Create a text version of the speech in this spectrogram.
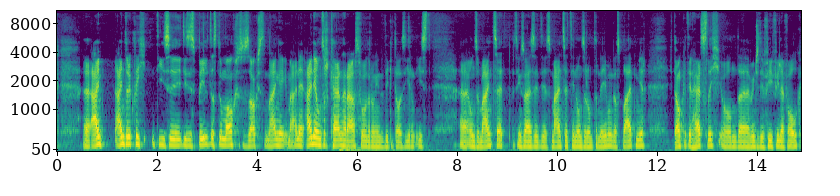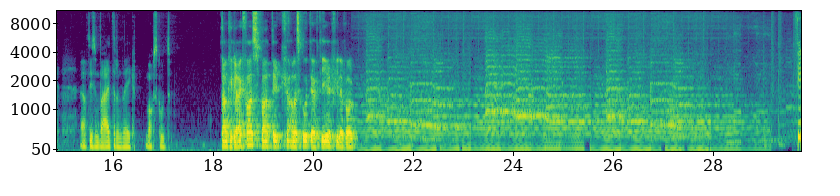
äh, ein, eindrücklich diese, dieses Bild, das du machst. Du sagst, meine, meine, eine unserer Kernherausforderungen in der Digitalisierung ist äh, unser Mindset, beziehungsweise das Mindset in unserer Unternehmung. Das bleibt mir. Ich danke dir herzlich und äh, wünsche dir viel, viel Erfolg auf diesem weiteren Weg. Mach's gut. Danke gleichfalls, Patrick. Alles Gute auch dir. Viel Erfolg.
